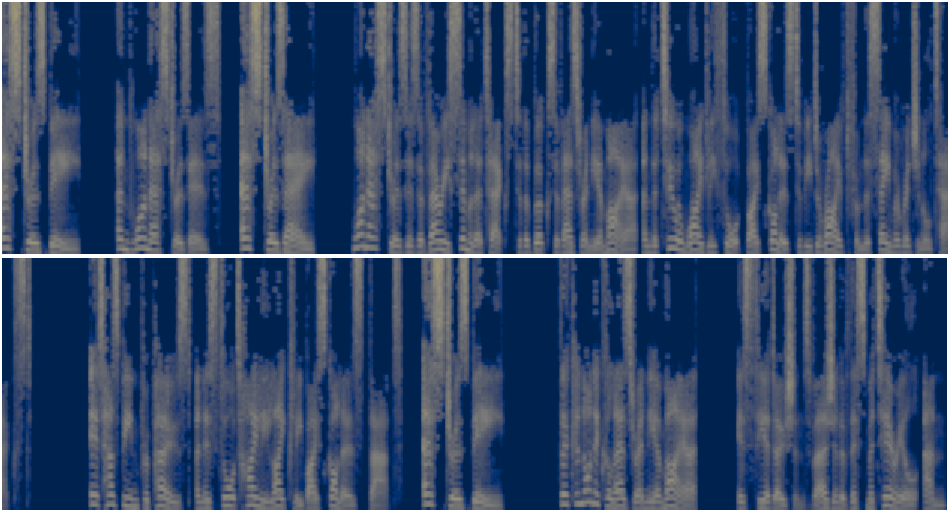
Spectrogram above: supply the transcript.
Esdras B, and 1 Esdras is Esdras A. 1 Esdras is a very similar text to the books of Ezra Nehemiah, and the two are widely thought by scholars to be derived from the same original text. It has been proposed, and is thought highly likely by scholars, that Esdras b. The canonical Ezra Nehemiah is Theodotion's version of this material, and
